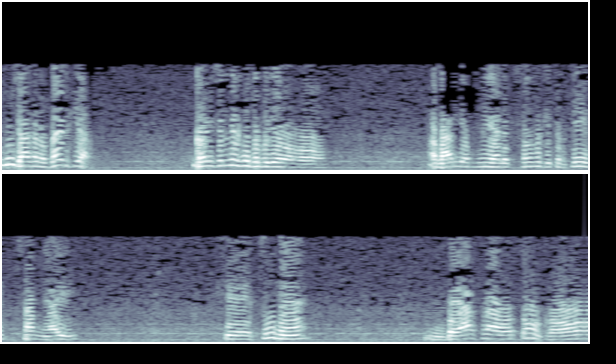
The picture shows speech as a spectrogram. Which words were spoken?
دیا جا کر بیٹھ گیا۔ گاڑی چلنے کو تو مجھے ہماری اپنی الیکشن کی ترتیب سامنے آئی۔ کہ تو نے بیاسرا عورتوں کو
